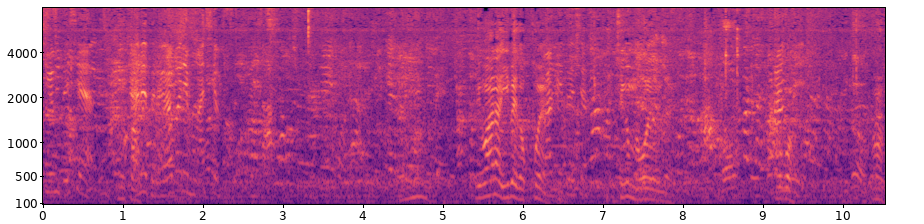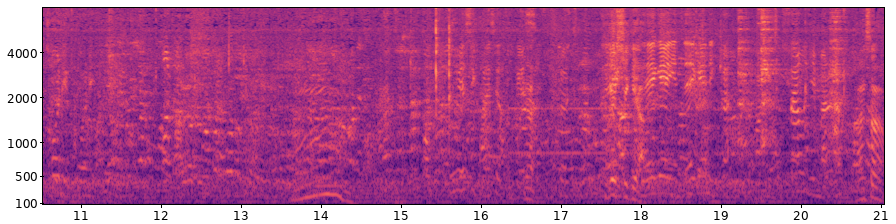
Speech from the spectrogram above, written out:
지금 드셔야 돼. 안에 들어가 버리면 맛이 없어. 이거 하나 입에 넣고 해. 빨리 드셔. 지금 먹어야 된대. 뭐? 이거. 이거 어. 꼬리 꼬리. 음. 두 개씩 드셔 두 개씩. 네. 두 개씩이야. 네 개, 네 개니까 싸우지 말라. 안 싸.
